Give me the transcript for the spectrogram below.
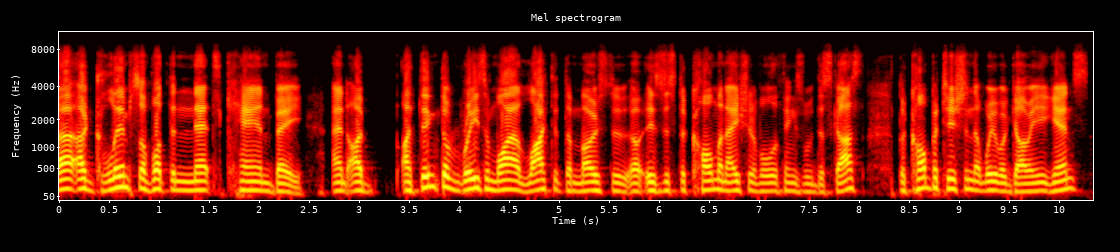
a, a glimpse of what the Nets can be, and I I think the reason why I liked it the most uh, is just the culmination of all the things we've discussed, the competition that we were going against,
